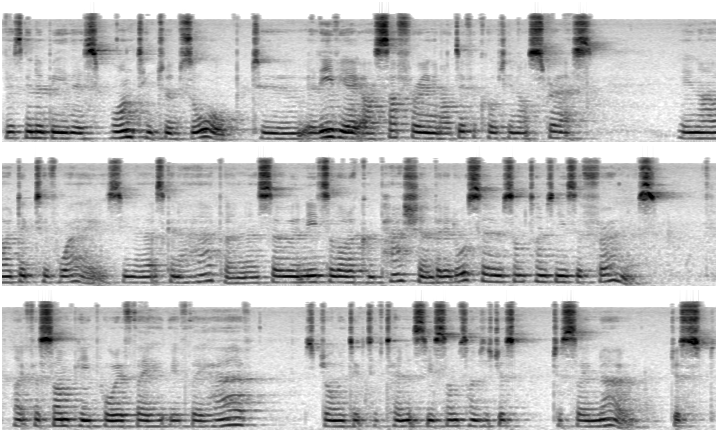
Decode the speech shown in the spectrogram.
there's going to be this wanting to absorb, to alleviate our suffering and our difficulty and our stress in our addictive ways. You know, that's going to happen. And so it needs a lot of compassion, but it also sometimes needs a firmness. Like for some people, if they if they have strong addictive tendencies, sometimes it's just to say no. Just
